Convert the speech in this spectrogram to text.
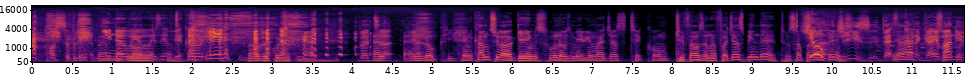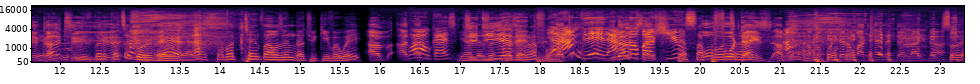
possibly. you that- know, we always that- have that- to go in. That would be great. yeah. but and, uh, and yeah. look, you can come to our games. Who knows? Maybe you might just take home two thousand for just being there to support our Phew. games. Jeez, that's Yeah, the kind of game so I need to yeah, go to. We've got a category there. Yeah. Yeah, that's about ten thousand that we give away. Um, I, I- Wow, guys. Yeah, do, there's do a- you hear that? Yeah, Like, I'm there. I don't know know about you. Best all four days. I'm, I'm gonna put that on my calendar right now. So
